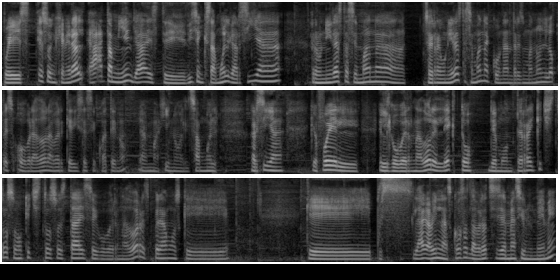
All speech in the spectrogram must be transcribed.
Pues eso en general. Ah, también ya este, dicen que Samuel García reunirá esta semana, se reunirá esta semana con Andrés Manuel López Obrador a ver qué dice ese cuate, ¿no? Ya imagino el Samuel García que fue el, gobernador electo de Monterrey. Qué chistoso, qué chistoso está ese gobernador. Esperamos que, que pues le haga bien las cosas. La verdad sí se me hace un meme.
